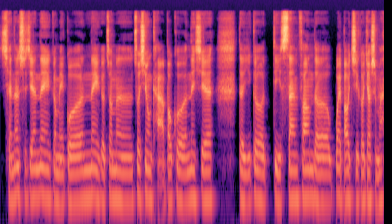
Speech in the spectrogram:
前段时间那个美国那个专门做信用卡，包括那些的一个第三方的外包机构叫什么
